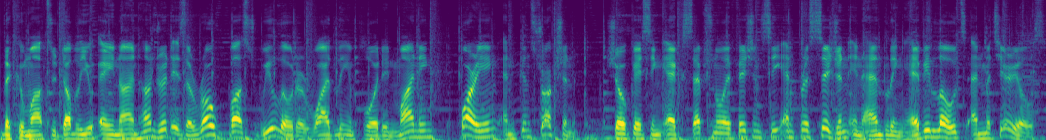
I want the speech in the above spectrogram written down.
The Komatsu WA900 is a robust wheel loader widely employed in mining, quarrying, and construction, showcasing exceptional efficiency and precision in handling heavy loads and materials.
